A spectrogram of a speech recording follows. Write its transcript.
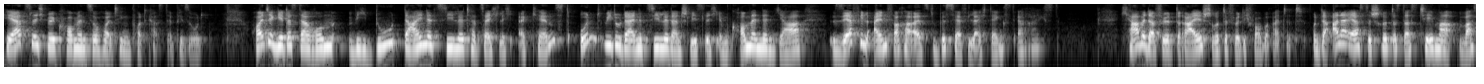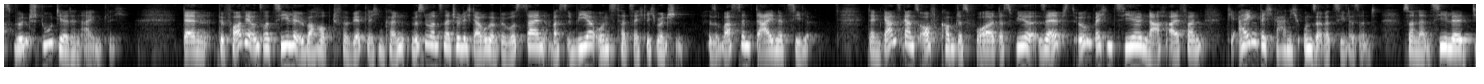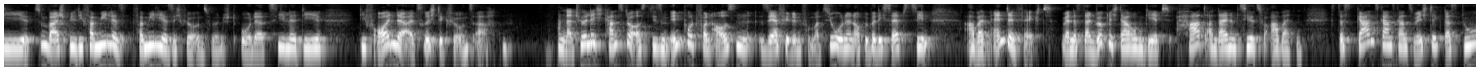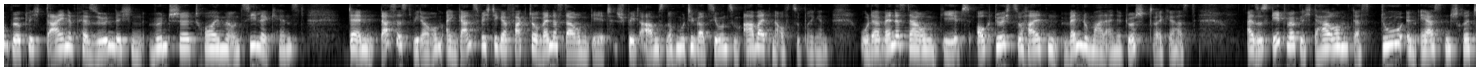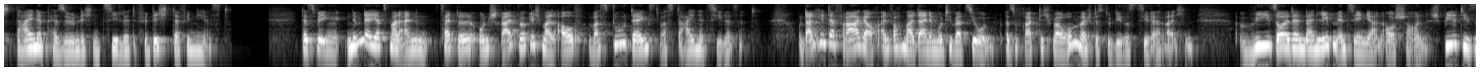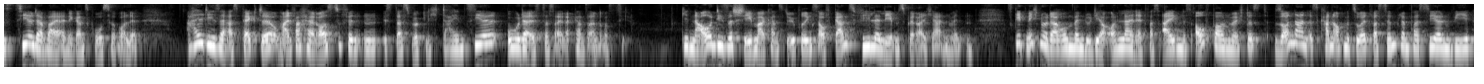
Herzlich willkommen zur heutigen Podcast-Episode. Heute geht es darum, wie du deine Ziele tatsächlich erkennst und wie du deine Ziele dann schließlich im kommenden Jahr sehr viel einfacher, als du bisher vielleicht denkst, erreichst. Ich habe dafür drei Schritte für dich vorbereitet. Und der allererste Schritt ist das Thema, was wünschst du dir denn eigentlich? Denn bevor wir unsere Ziele überhaupt verwirklichen können, müssen wir uns natürlich darüber bewusst sein, was wir uns tatsächlich wünschen. Also was sind deine Ziele? Denn ganz, ganz oft kommt es vor, dass wir selbst irgendwelchen Zielen nacheifern, die eigentlich gar nicht unsere Ziele sind, sondern Ziele, die zum Beispiel die Familie, Familie sich für uns wünscht oder Ziele, die die Freunde als richtig für uns erachten. Und natürlich kannst du aus diesem Input von außen sehr viel Informationen auch über dich selbst ziehen, aber im Endeffekt, wenn es dann wirklich darum geht, hart an deinem Ziel zu arbeiten, ist es ganz, ganz, ganz wichtig, dass du wirklich deine persönlichen Wünsche, Träume und Ziele kennst. Denn das ist wiederum ein ganz wichtiger Faktor, wenn es darum geht, spät abends noch Motivation zum Arbeiten aufzubringen. Oder wenn es darum geht, auch durchzuhalten, wenn du mal eine Durchstrecke hast. Also es geht wirklich darum, dass du im ersten Schritt deine persönlichen Ziele für dich definierst. Deswegen nimm dir jetzt mal einen Zettel und schreib wirklich mal auf, was du denkst, was deine Ziele sind. Und dann hinterfrage auch einfach mal deine Motivation. Also frag dich, warum möchtest du dieses Ziel erreichen? Wie soll denn dein Leben in zehn Jahren ausschauen? Spielt dieses Ziel dabei eine ganz große Rolle? All diese Aspekte, um einfach herauszufinden, ist das wirklich dein Ziel oder ist das ein ganz anderes Ziel? Genau dieses Schema kannst du übrigens auf ganz viele Lebensbereiche anwenden. Es geht nicht nur darum, wenn du dir online etwas Eigenes aufbauen möchtest, sondern es kann auch mit so etwas Simplem passieren wie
